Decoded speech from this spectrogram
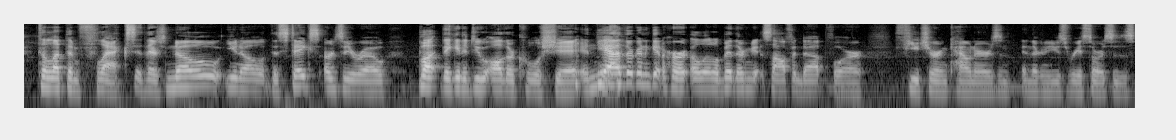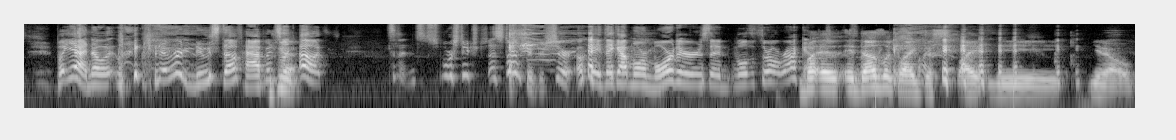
to let them flex. There's no, you know, the stakes are zero, but they get to do all their cool shit. And yeah, Yeah. they're gonna get hurt a little bit. They're gonna get softened up for future encounters and, and they're gonna use resources. But yeah, no, like whenever new stuff happens, like oh, it's, It's, it's more stu- uh, stormtroopers, sure. Okay, they got more mortars and we'll throw a rocket. But it, it does look like, despite the you know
